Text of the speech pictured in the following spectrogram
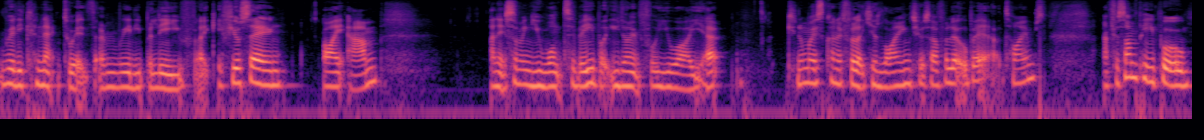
really connect with and really believe. Like if you're saying I am and it's something you want to be but you don't feel you are yet, you can almost kind of feel like you're lying to yourself a little bit at times. And for some people,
